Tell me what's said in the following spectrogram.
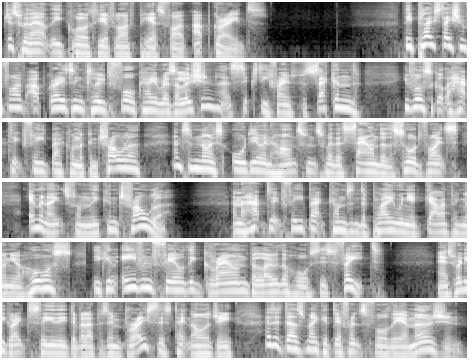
just without the quality of life PS5 upgrades. The PlayStation 5 upgrades include 4K resolution at 60 frames per second. You've also got the haptic feedback on the controller and some nice audio enhancements where the sound of the sword fights emanates from the controller. And the haptic feedback comes into play when you're galloping on your horse. You can even feel the ground below the horse's feet. And it's really great to see the developers embrace this technology as it does make a difference for the immersion.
